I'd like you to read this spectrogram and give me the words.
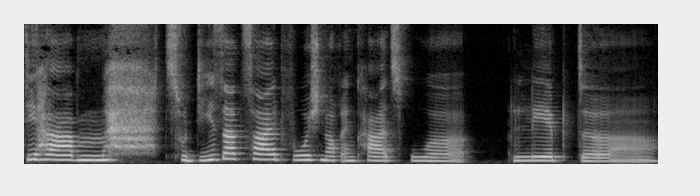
Die haben zu dieser Zeit, wo ich noch in Karlsruhe lebte,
